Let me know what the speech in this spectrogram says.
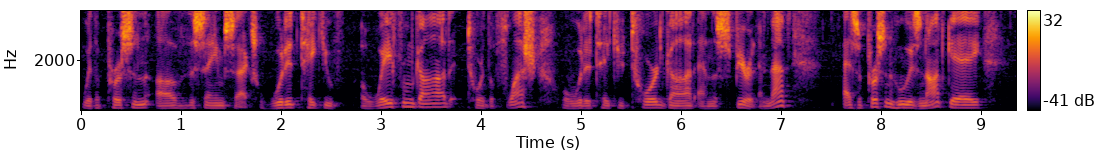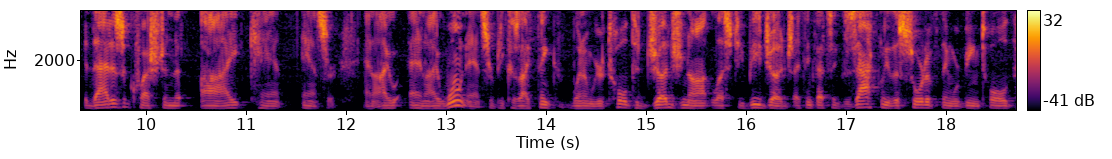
with a person of the same sex, would it take you away from God toward the flesh, or would it take you toward God and the Spirit? And that, as a person who is not gay, that is a question that I can't answer, and I and I won't answer because I think when we're told to judge not lest you be judged, I think that's exactly the sort of thing we're being told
